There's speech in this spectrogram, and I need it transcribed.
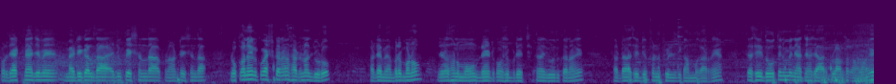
ਪ੍ਰੋਜੈਕਟ ਨੇ ਜਿਵੇਂ ਮੈਡੀਕਲ ਦਾ ਐਜੂਕੇਸ਼ਨ ਦਾ ਪਲਾਂਟੇਸ਼ਨ ਦਾ ਲੋਕਾਂ ਨੂੰ ਰਿਕੁਐਸਟ ਕਰਾਂਗਾ ਸਾਡੇ ਨਾਲ ਜੁੜੋ ਸਾਡੇ ਮੈਂਬਰ ਬਣੋ ਜਿਹੜਾ ਤੁਹਾਨੂੰ ਅਮਾਉਂਟ ਡੋਨੇਟ ਕਰੋ ਅਸੀਂ ਬੜੀ ਅੱਛੀ ਤਰ੍ਹਾਂ ਯੂਜ਼ ਕਰਾਂਗੇ ਸਾਡਾ ਅਸੀਂ ਡਿਫਰੈਂਟ ਫੀਲਡ 'ਚ ਕੰਮ ਕਰ ਰਹੇ ਹਾਂ ਤੇ ਅਸੀਂ 2-3 ਮਹੀਨਿਆਂ 'ਚ 1000 ਪਲਾਂਟ ਲਗਾਵਾਂਗੇ।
